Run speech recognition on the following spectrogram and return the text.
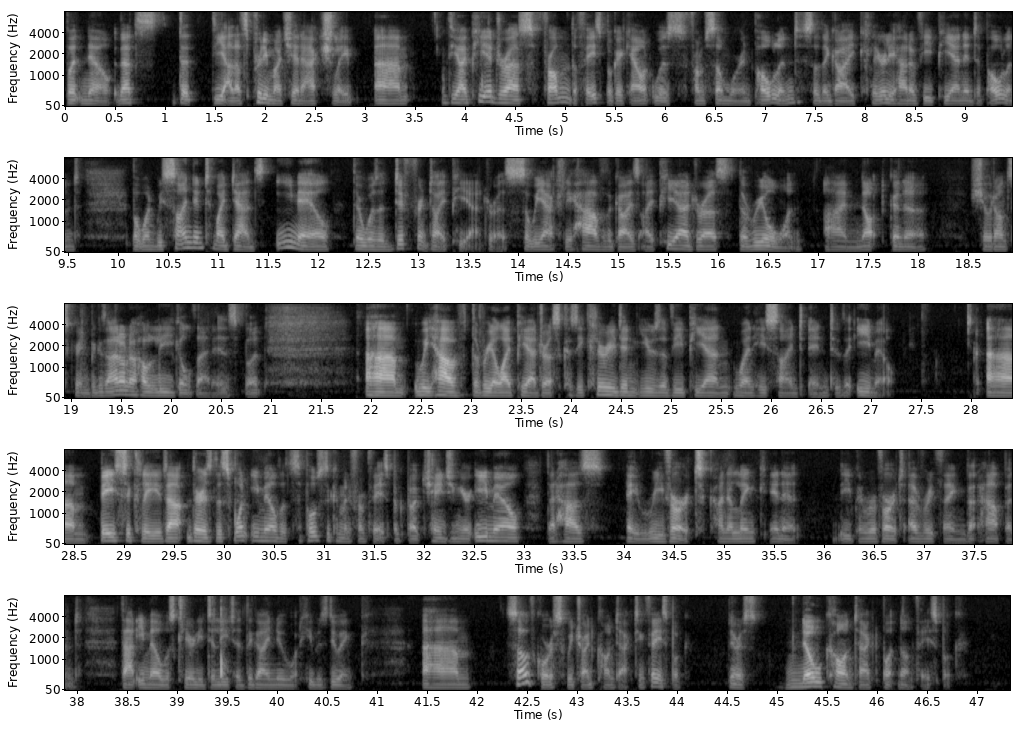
But no, that's that. Yeah, that's pretty much it. Actually, um, the IP address from the Facebook account was from somewhere in Poland, so the guy clearly had a VPN into Poland. But when we signed into my dad's email, there was a different IP address. So we actually have the guy's IP address, the real one. I'm not gonna show it on screen because I don't know how legal that is, but um, we have the real IP address because he clearly didn't use a VPN when he signed into the email. Um, basically, that there's this one email that's supposed to come in from Facebook about changing your email that has a revert kind of link in it. You can revert everything that happened. That email was clearly deleted. The guy knew what he was doing. Um, so, of course, we tried contacting Facebook. There's no contact button on Facebook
